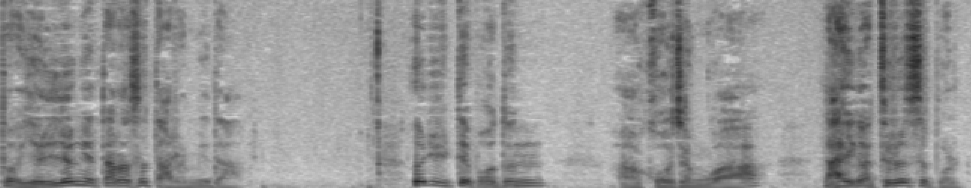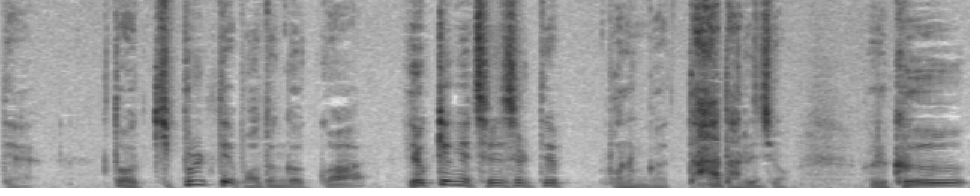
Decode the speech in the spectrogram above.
또 연령에 따라서 다릅니다. 어릴 때 보던 어, 고전과 나이가 들어서 볼 때, 또 기쁠 때 보던 것과 역경에 처했을 때 보는 것 다 다르죠. 그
